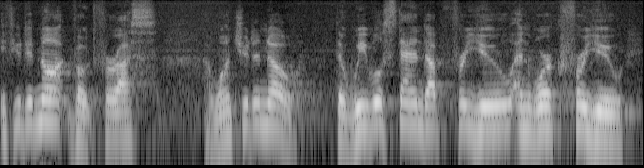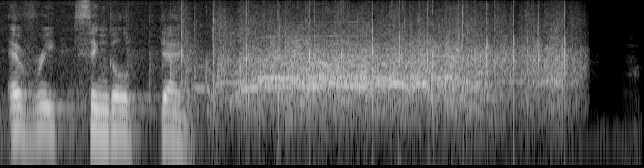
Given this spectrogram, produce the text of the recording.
if you did not vote for us, I want you to know that we will stand up for you and work for you every single day.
